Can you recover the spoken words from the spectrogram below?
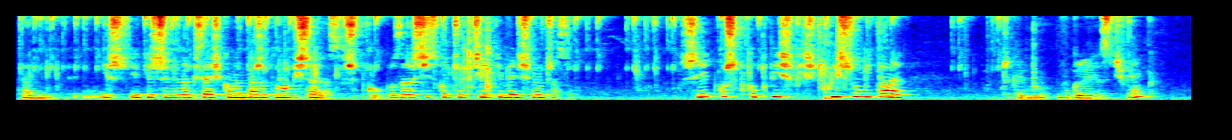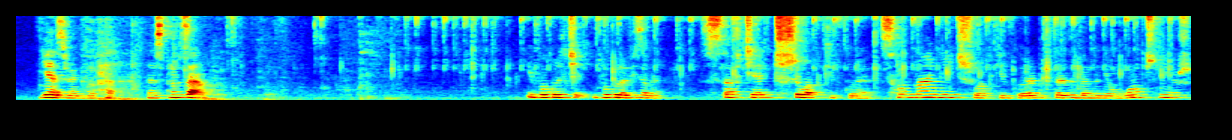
ten, jak jeszcze nie napisałeś komentarza, to napisz teraz szybko, bo zaraz się skończy odcinek i będziesz miał czasu. Szybko, szybko pisz, pisz, pisz tutaj. Czekaj, w ogóle jest dźwięk? Jest dźwięk, dobra. Ja sprawdzałem. I w ogóle, w ogóle widzowie, stawcie trzy łapki w górę. Co najmniej trzy łapki w górę, bo wtedy będę miał łącznie już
